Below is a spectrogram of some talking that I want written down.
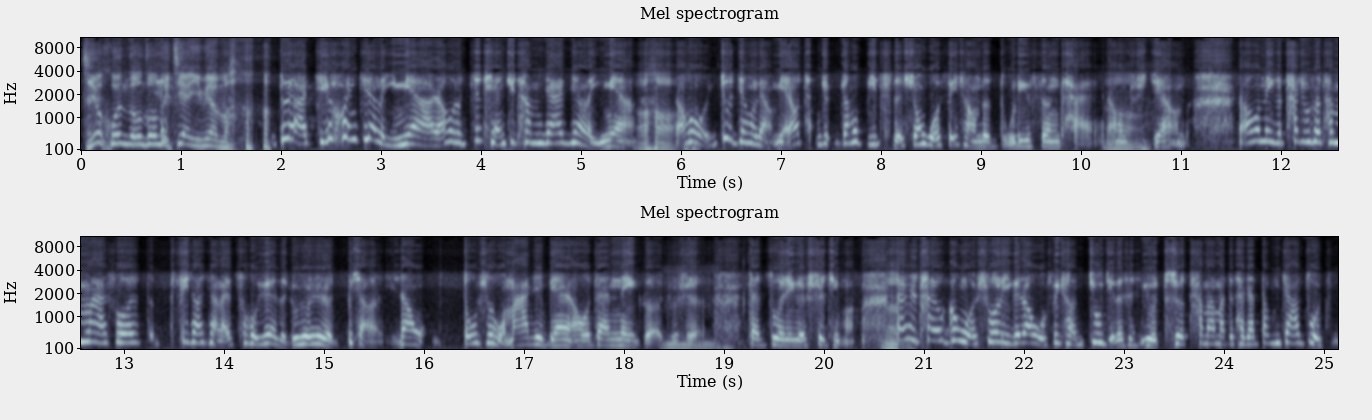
结婚总总得见一面吧？对啊，结婚见了一面啊，然后之前去他们家见了一面啊。啊，然后就见了两面，然后他就，然后彼此的生活非常的独立分开，然后就是这样的。然后那个他就说他妈妈说非常想来伺候月子，就说是不想让我都是我妈这边，然后在那个就是在做这个事情嘛。嗯但是他又跟我说了一个让我非常纠结的事情，就是说他妈妈在他家当家做主，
